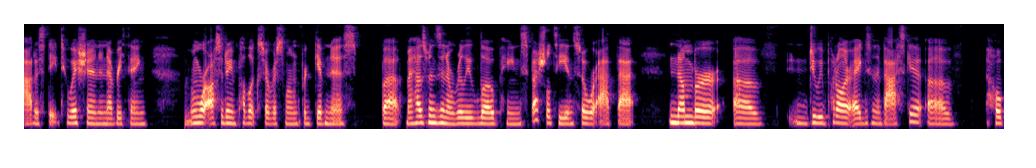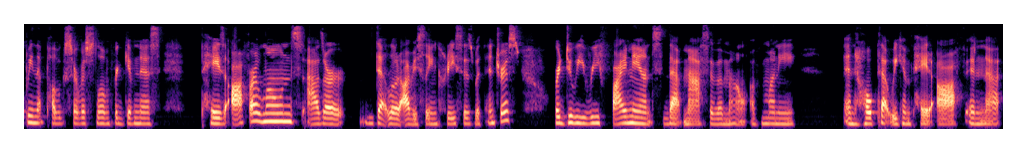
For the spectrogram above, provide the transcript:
out of state tuition and everything. And we're also doing public service loan forgiveness, but my husband's in a really low paying specialty. And so we're at that number of do we put all our eggs in the basket of hoping that public service loan forgiveness pays off our loans as our debt load obviously increases with interest? Or do we refinance that massive amount of money and hope that we can pay it off in that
